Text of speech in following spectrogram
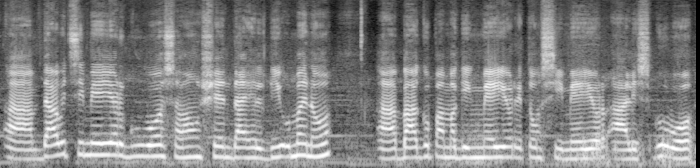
Um, dawit si Mayor Guo sa Hongshen dahil di umano ah, bago pa maging mayor itong si Mayor Alice Guo,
